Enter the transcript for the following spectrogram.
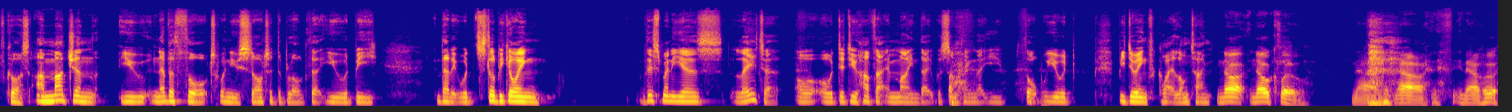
Of course. I imagine you never thought when you started the blog that you would be, that it would still be going this many years later. Or, or did you have that in mind that it was something that you thought you would be doing for quite a long time? No, no clue. No, no. You know who?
